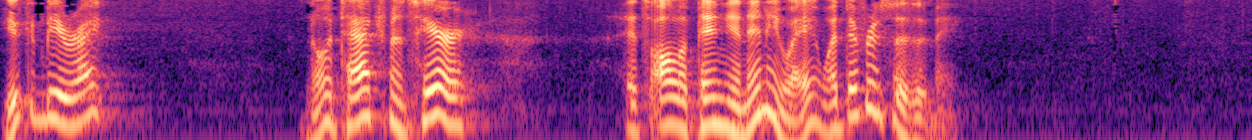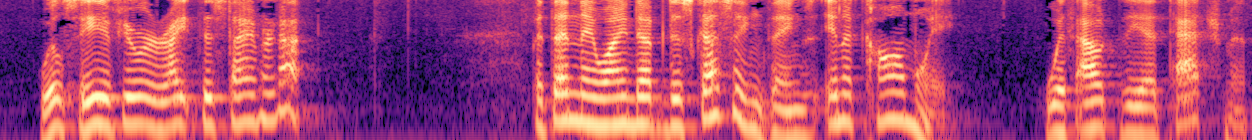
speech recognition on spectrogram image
You can be right. No attachments here. It's all opinion anyway. What difference does it make? We'll see if you were right this time or not. But then they wind up discussing things in a calm way without the attachment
